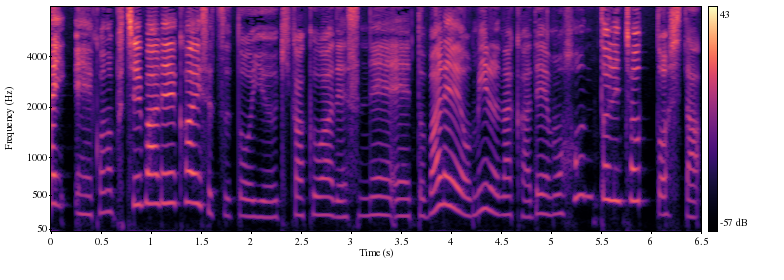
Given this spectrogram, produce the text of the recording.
はい、えー、このプチバレエ解説という企画はですね、え、ー、と、バレエを見る中でもう本当にちょっとした、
